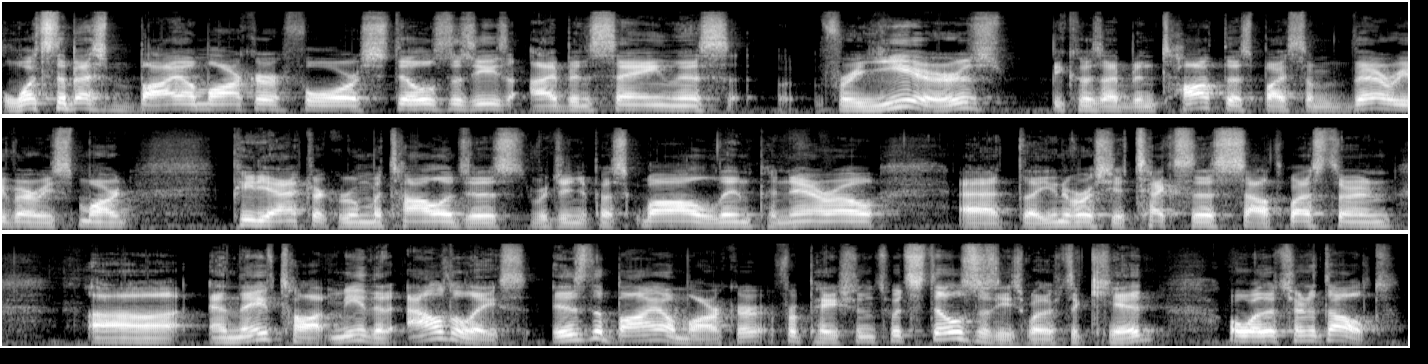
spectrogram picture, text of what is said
What's the best biomarker for Still's disease? I've been saying this for years because I've been taught this by some very, very smart pediatric rheumatologists, Virginia Pascual, Lynn Punaro at the University of Texas Southwestern. Uh, and they've taught me that aldolase is the biomarker for patients with Still's disease, whether it's a kid or whether it's an adult.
